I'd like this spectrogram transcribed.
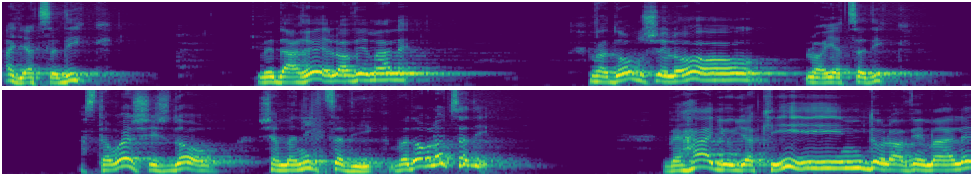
היה צדיק, ודרא לא אבי מלא. והדור שלו לא היה צדיק. אז אתה רואה שיש דור שהמנהיג צדיק ודור לא צדיק. והיו יקים דולא ומעלה.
